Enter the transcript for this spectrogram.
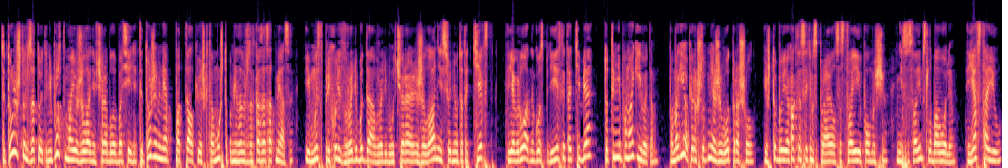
ты тоже, что ли, за то? Это не просто мое желание вчера было в бассейне. Ты тоже меня подталкиваешь к тому, что мне нужно отказаться от мяса. И мысль приходит, вроде бы да, вроде бы вчера желание, сегодня вот этот текст. И я говорю, ладно, господи, если это от тебя, то ты мне помоги в этом. Помоги, во-первых, чтобы у меня живот прошел, и чтобы я как-то с этим справился, с твоей помощью, не со своим слабоволием. Я встаю,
